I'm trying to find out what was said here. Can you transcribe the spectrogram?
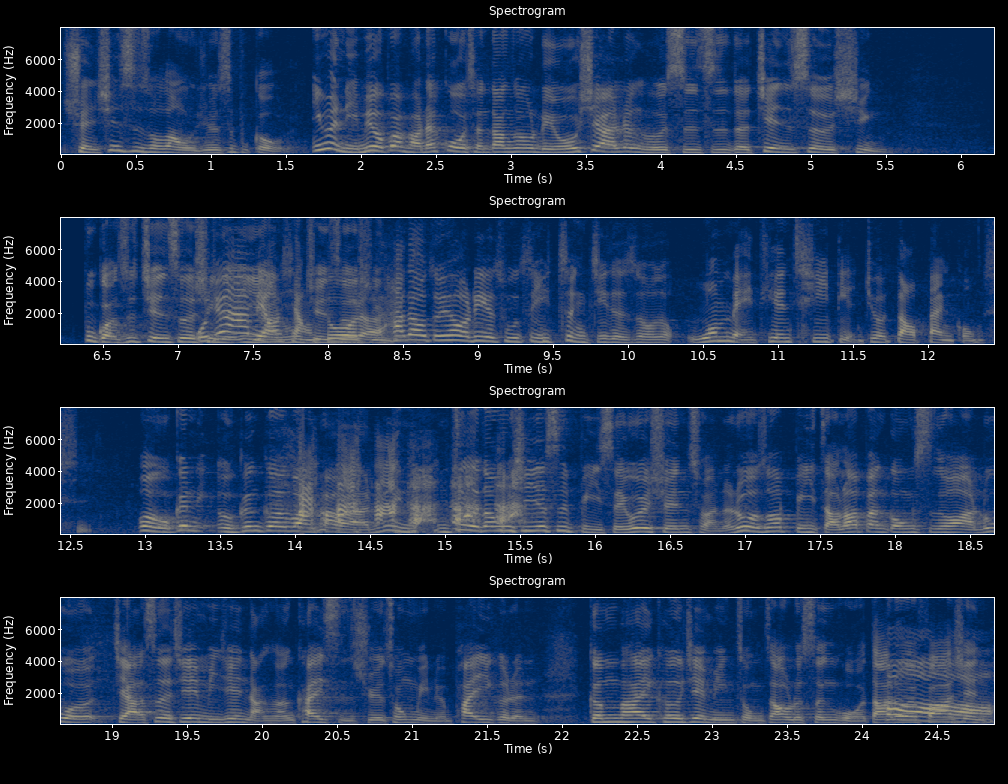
选县市首长我觉得是不够的，因为你没有办法在过程当中留下任何实质的建设性，不管是建设我性的议案或觉得阿苗想多了。他到最后列出自己政绩的时候，我每天七点就到办公室，喂，我跟你，我跟各位报告啦，你你这个东西就是比谁会宣传的。如果说比找到办公室的话，如果假设今天民进党团开始学聪明了，派一个人跟拍柯建明总招的生活，大家都会发现哦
